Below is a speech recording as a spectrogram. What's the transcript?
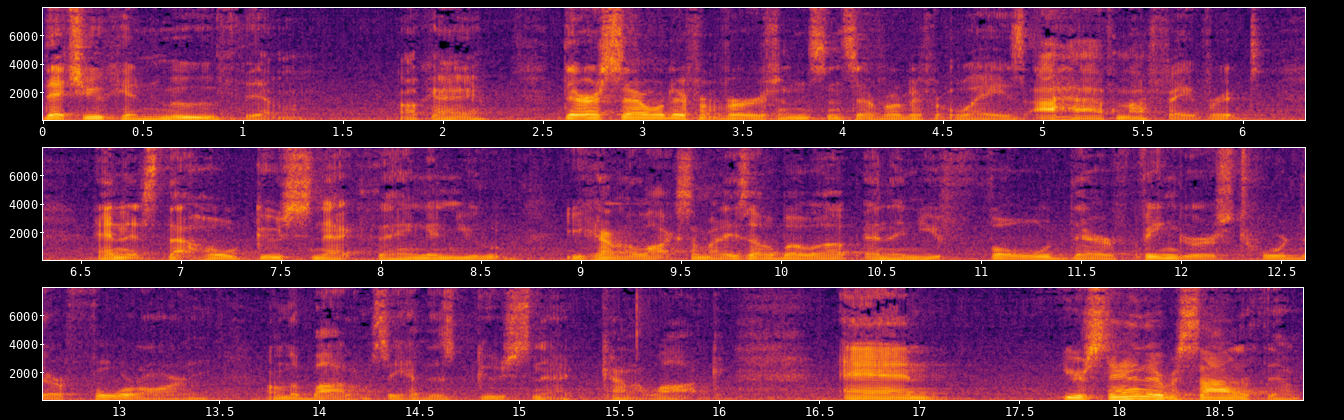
that you can move them. Okay, there are several different versions and several different ways. I have my favorite, and it's that whole gooseneck thing, and you you kind of lock somebody's elbow up, and then you fold their fingers toward their forearm on the bottom, so you have this gooseneck kind of lock, and you're standing there beside of them.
